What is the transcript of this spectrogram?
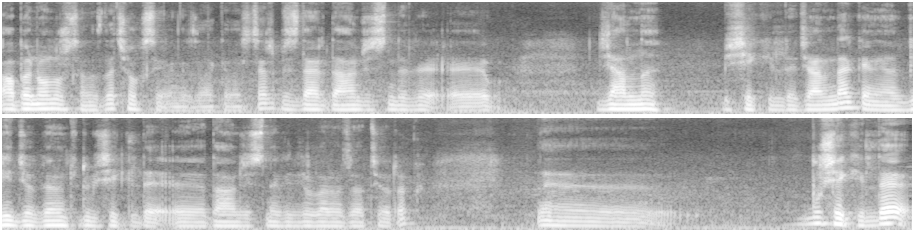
abone olursanız da çok seviniriz arkadaşlar. Bizler daha öncesinde de e, canlı bir şekilde canlı derken yani video görüntülü bir şekilde e, daha öncesinde videolarımızı atıyorduk. E, bu şekilde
